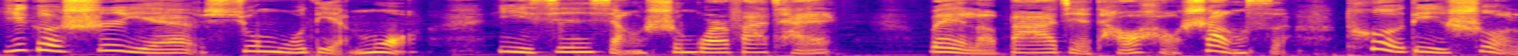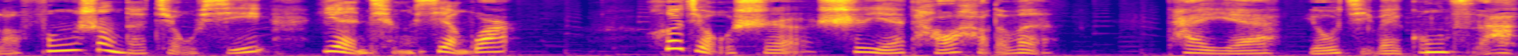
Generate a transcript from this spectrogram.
一个师爷胸无点墨，一心想升官发财。为了巴结讨好上司，特地设了丰盛的酒席宴请县官。喝酒时，师爷讨好的问：“太爷有几位公子啊？”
